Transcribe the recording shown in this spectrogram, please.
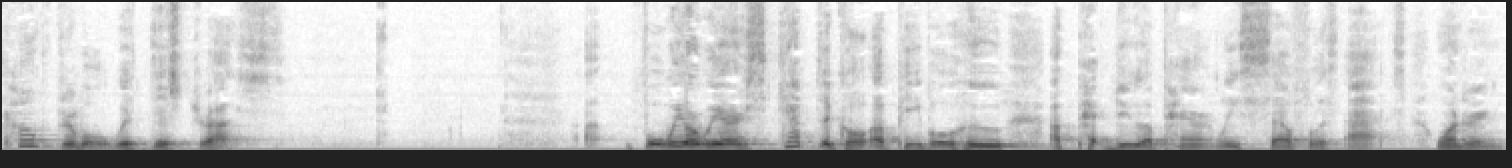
comfortable with distrust. For we are, we are skeptical of people who do apparently selfless acts, wondering,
